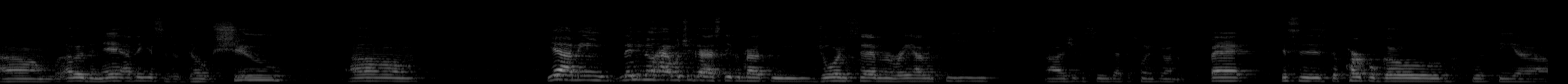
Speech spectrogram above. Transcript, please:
Um, but other than that, I think this is a dope shoe. Um, yeah, I mean, let me know how what you guys think about the Jordan 7 Ray Allen P's. Uh, as you can see, you got the 23 on the back. This is the purple gold with the, uh,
